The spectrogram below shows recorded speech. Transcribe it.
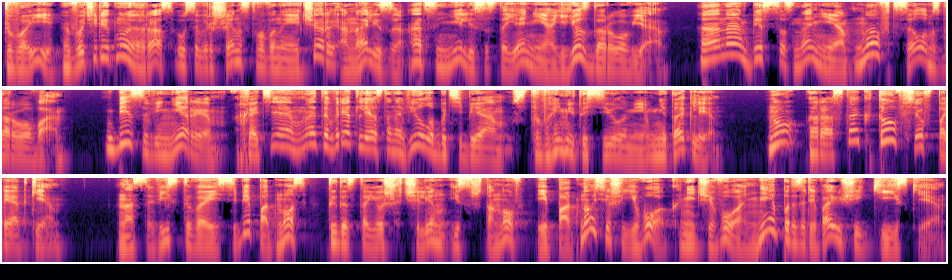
Твои в очередной раз усовершенствованные чары анализа оценили состояние ее здоровья. Она без сознания, но в целом здорова. Без Венеры, хотя это вряд ли остановило бы тебя с твоими-то силами, не так ли? Ну, раз так, то все в порядке. Насвистывая себе под нос, ты достаешь член из штанов и подносишь его к ничего не подозревающей киске.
